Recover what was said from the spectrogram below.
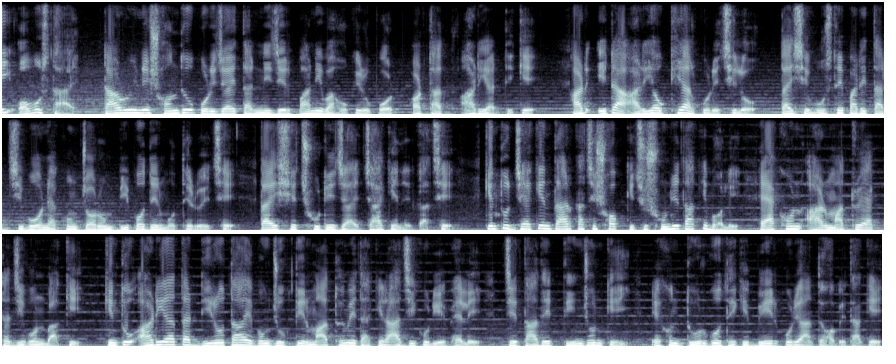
এই অবস্থায় টারুইনের সন্দেহ পড়ে যায় তার নিজের পানিবাহকের উপর, অর্থাৎ আরিয়ার দিকে। আর এটা আরিয়াও খেয়াল করেছিল, তাই সে বুঝতে পারে তার জীবন এখন চরম বিপদের মধ্যে রয়েছে, তাই সে ছুটে যায় জ্যাকেনের কাছে। কিন্তু জ্যাকেন তার কাছে সব কিছু শুনে তাকে বলে, এখন আর মাত্র একটা জীবন বাকি। কিন্তু আরিয়া তার দৃঢ়তা এবং যুক্তির মাধ্যমে তাকে রাজি করিয়ে ফেলে যে তাদের তিনজনকেই এখন দুর্গ থেকে বের করে আনতে হবে তাকে।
